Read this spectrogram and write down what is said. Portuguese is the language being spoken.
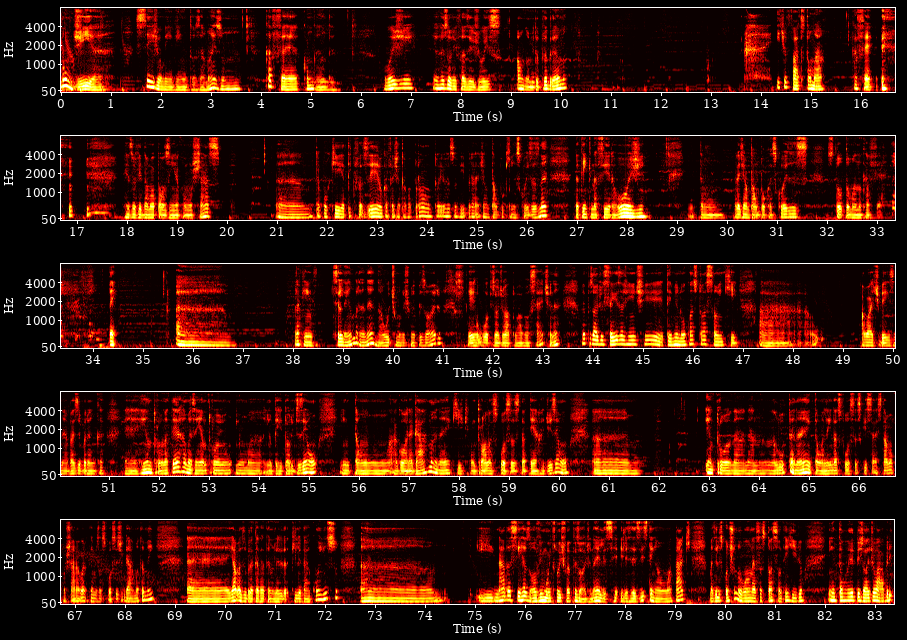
Bom dia, sejam bem-vindos a mais um Café com Ganda. Hoje eu resolvi fazer jus ao nome do programa e de fato tomar café. resolvi dar uma pausinha com o chás, uh, até porque ia ter que fazer, o café já estava pronto, eu resolvi para adiantar um pouquinho as coisas, né? Eu tenho que ir na feira hoje, então, para adiantar um pouco as coisas, estou tomando café. Bem, uh, para quem se lembra, né, na última, no último episódio, o episódio atual é o 7, né? No episódio 6 a gente terminou com a situação em que a, a White Base, né, a base branca, é, reentrou na Terra, mas entrou em, uma, em um território de Zeon. Então agora a Garma, né, que, que controla as forças da Terra de Zeon, entrou na, na, na, luta, né? Então além das forças que estavam com Char, agora temos as forças de Garma também. É, e a base branca está tendo que lidar com isso. Uh, e nada se resolve muito no último episódio, né? Eles, eles resistem a um ataque, mas eles continuam nessa situação terrível. Então o episódio abre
